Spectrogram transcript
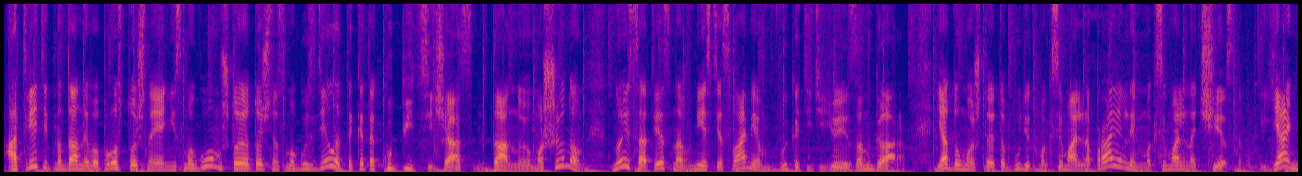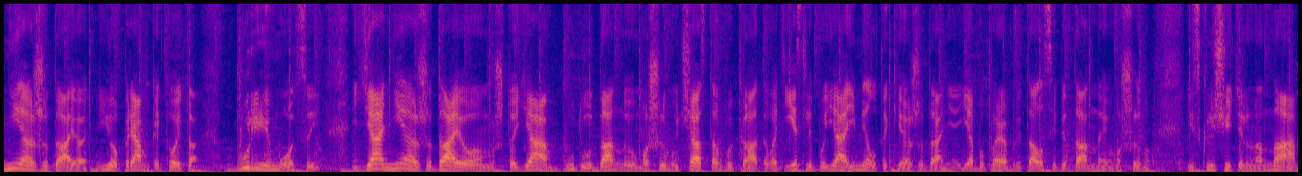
Ответить на данный вопрос точно я не смогу. Что я точно смогу сделать, так это купить сейчас данную машину, ну и, соответственно, вместе с вами выкатить ее из ангара. Я думаю, что это будет максимально правильным, максимально честным. Я не ожидаю от нее прям какой-то бури эмоций. Я не ожидаю, что я буду данную машину часто выкатывать. Если бы я имел такие ожидания, я бы приобретал себе себе данную машину исключительно на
